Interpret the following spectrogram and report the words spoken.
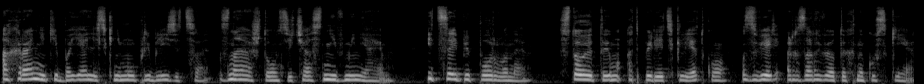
Охранники боялись к нему приблизиться, зная, что он сейчас невменяем. И цепи порваны, Стоит им отпереть клетку, зверь разорвет их на куски.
